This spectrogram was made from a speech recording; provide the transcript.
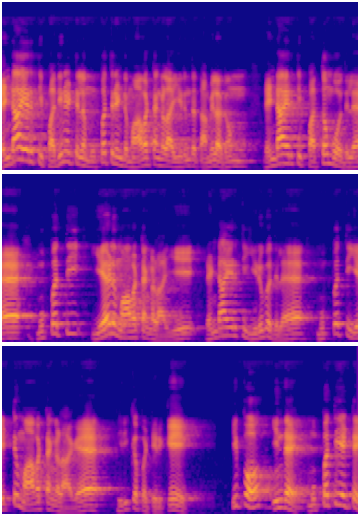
ரெண்டாயிரத்தி பதினெட்டில் முப்பத்தி ரெண்டு மாவட்டங்களாக இருந்த தமிழகம் ரெண்டாயிரத்தி பத்தொம்போதில் முப்பத்தி ஏழு மாவட்டங்களாகி ரெண்டாயிரத்தி இருபதில் முப்பத்தி எட்டு மாவட்டங்களாக பிரிக்கப்பட்டிருக்கு. இப்போ இந்த முப்பத்தி எட்டு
